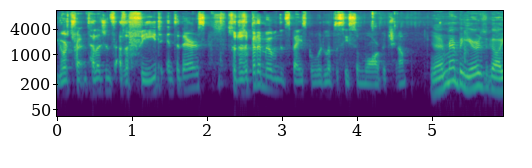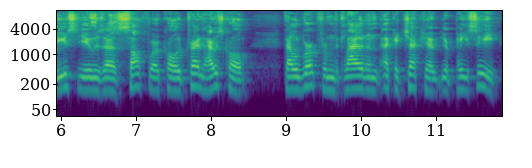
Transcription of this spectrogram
your threat intelligence as a feed into theirs. So there's a bit of movement in space, but we'd love to see some more of it. You know. Yeah, I remember years ago I used to use a software called Trend House Call that would work from the cloud and I could check out your PC.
